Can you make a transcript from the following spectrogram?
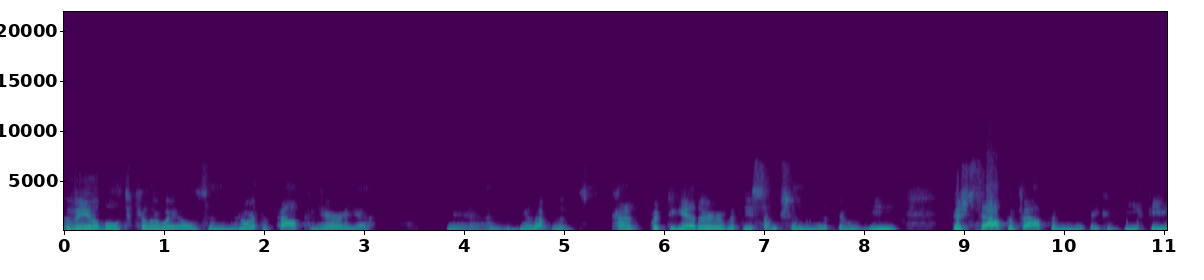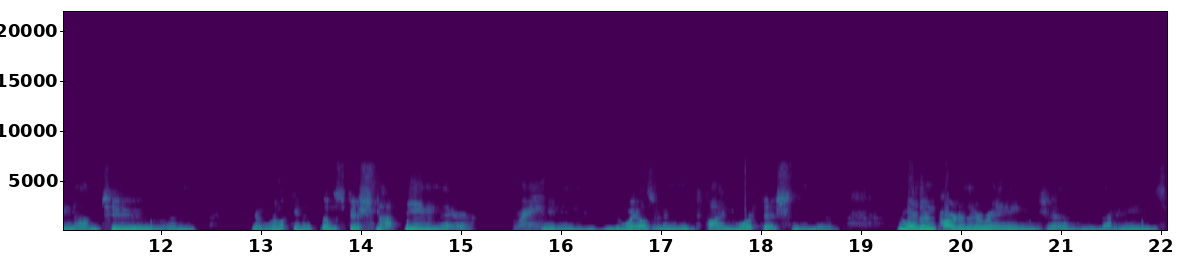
available to killer whales in the north of Falcon area. And, you know, that was kind of put together with the assumption that there would be fish south of Falcon that they could be feeding on too. And you know, we're looking at those fish not being there. Right. Meaning the whales are going to need to find more fish in the northern part of their range, and that means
